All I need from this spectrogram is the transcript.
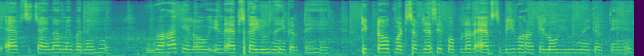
ऐप्स चाइना में बने हैं। वहाँ के लोग इन ऐप्स का यूज़ नहीं करते हैं। टिकटॉक, व्हाट्सएप जैसे पॉपुलर ऐप्स भी वहाँ के लोग यूज़ नहीं करते हैं।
